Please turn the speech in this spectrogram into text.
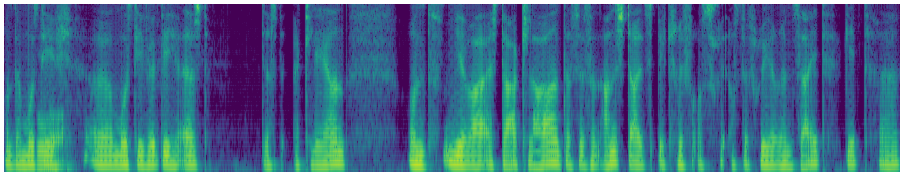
Und da musste, wow. ich, äh, musste ich wirklich erst das erklären. Und mir war erst da klar, dass es einen Anstaltsbegriff aus, aus der früheren Zeit gibt, ja,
